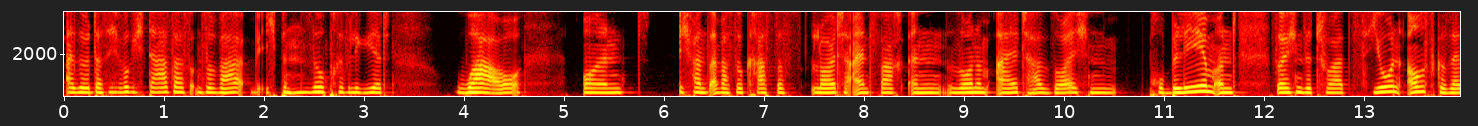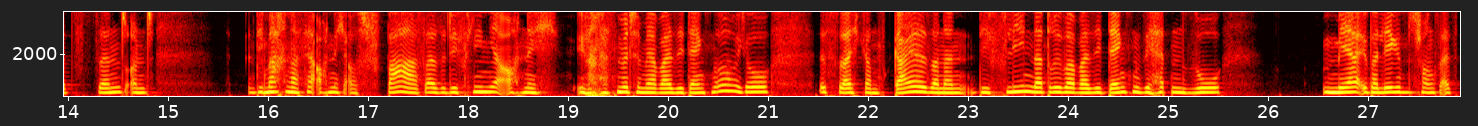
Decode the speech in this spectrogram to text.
also, dass ich wirklich da saß und so war, ich bin so privilegiert. Wow. Und ich fand es einfach so krass, dass Leute einfach in so einem Alter solchen Problemen und solchen Situationen ausgesetzt sind und die machen das ja auch nicht aus Spaß. Also die fliehen ja auch nicht über das Mittelmeer, weil sie denken, oh jo, ist vielleicht ganz geil, sondern die fliehen darüber, weil sie denken, sie hätten so mehr Überlebenschance, als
